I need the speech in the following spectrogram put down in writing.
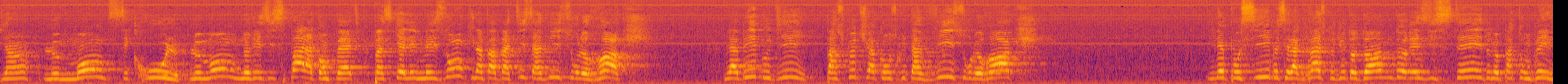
vient, le monde s'écroule. Le monde ne résiste pas à la tempête parce qu'elle est maison qui n'a pas bâti sa vie sur le roc. La Bible nous dit, parce que tu as construit ta vie sur le roc, il est possible, c'est la grâce que Dieu te donne de résister et de ne pas tomber.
